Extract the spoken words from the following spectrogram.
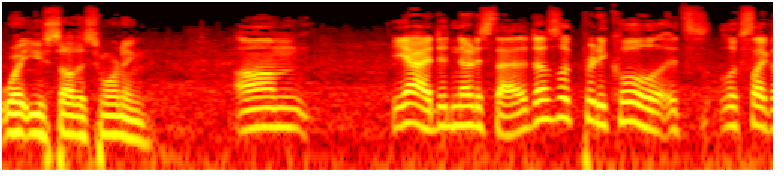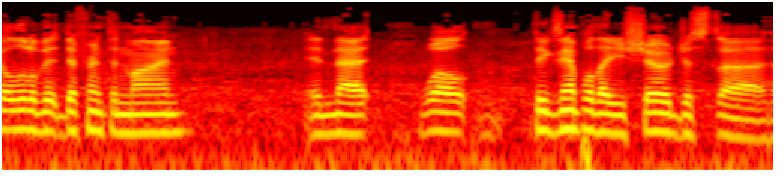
what you saw this morning? Um, yeah, I did notice that. It does look pretty cool. It looks like a little bit different than mine in that, well, the example that you showed just uh,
